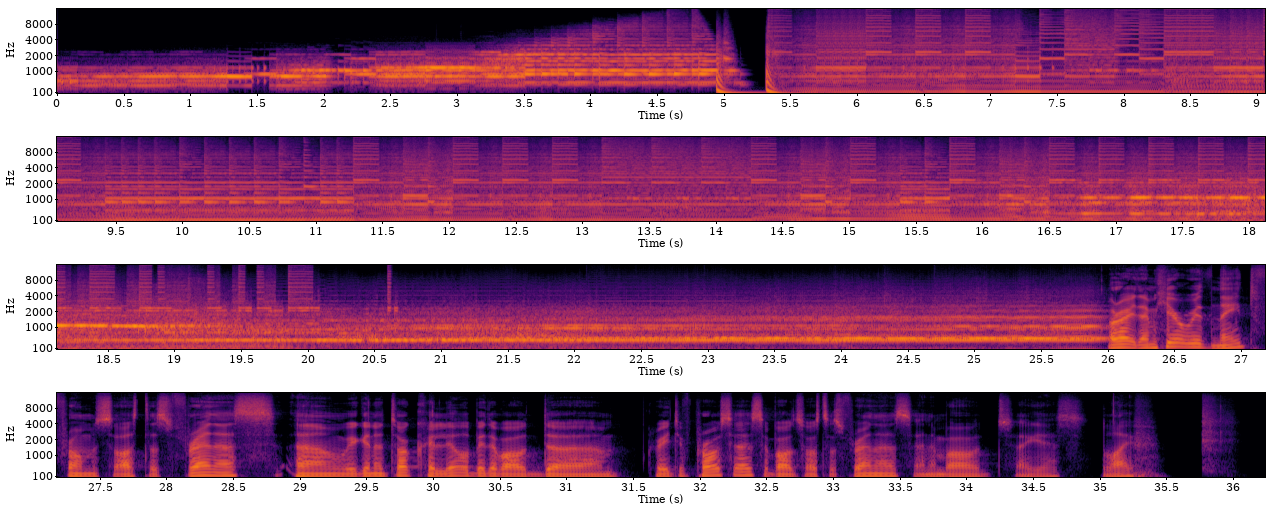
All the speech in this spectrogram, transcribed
Right, I'm here with Nate from Soastasphrenas. Um, we're going to talk a little bit about the creative process, about Soastasphrenas, and about, I guess, life.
